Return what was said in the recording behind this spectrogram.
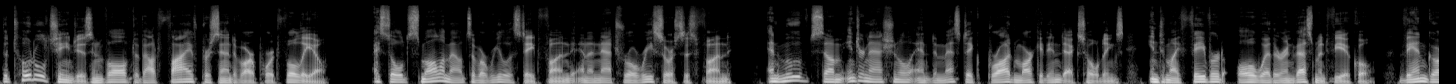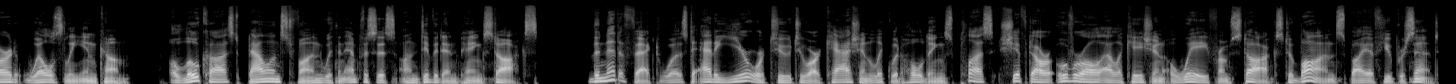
The total changes involved about 5% of our portfolio. I sold small amounts of a real estate fund and a natural resources fund and moved some international and domestic broad market index holdings into my favored all weather investment vehicle, Vanguard Wellesley Income, a low cost, balanced fund with an emphasis on dividend paying stocks. The net effect was to add a year or two to our cash and liquid holdings, plus shift our overall allocation away from stocks to bonds by a few percent.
